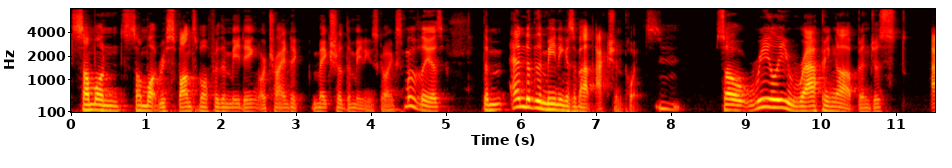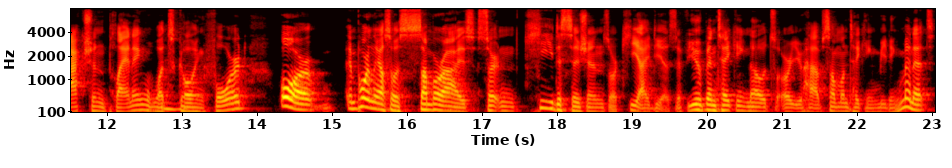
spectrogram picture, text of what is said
someone somewhat responsible for the meeting or trying to make sure the meeting is going smoothly, is the end of the meeting is about action points. Mm. So, really wrapping up and just action planning what's mm. going forward, or importantly, also summarize certain key decisions or key ideas. If you've been taking notes or you have someone taking meeting minutes,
